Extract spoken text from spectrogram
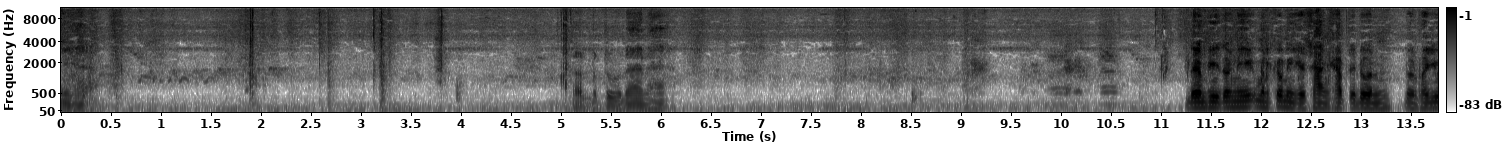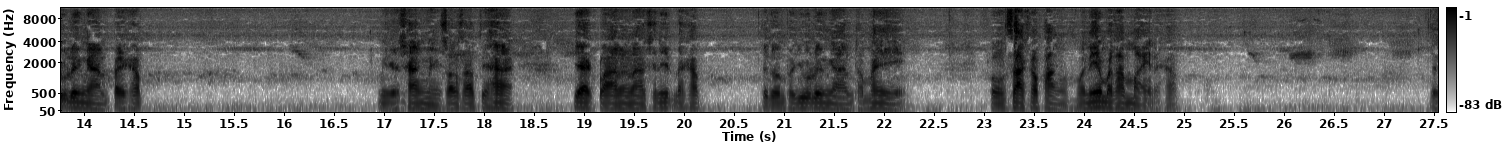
นี่ฮะเปิดประตูได้นะฮะเดิมทีตรงนี้มันก็มีกระชังครับ แต่โดนโดนพายุเล่นงานไปครับ มีกระชังหนึ่งสองสามสี่ห้า แยกปลานานาชนิดนะครับแต่โดนพายุเล่นงานทำให้โครงสร้างเขาพัง วันนี้มาทำใหม่นะครับแต่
